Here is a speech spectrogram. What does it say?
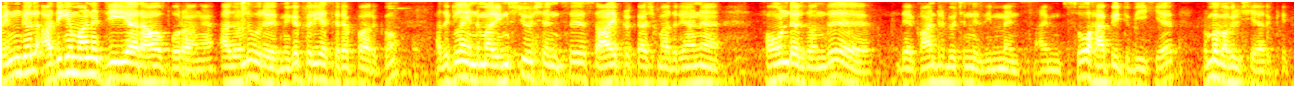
பெண்கள் அதிகமான ஜிஆர் ஆக போகிறாங்க அது வந்து ஒரு மிகப்பெரிய சிறப்பாக இருக்கும். அதுக்கெலாம் இந்த மாதிரி இன்ஸ்டிடியூஷன்ஸு சாய் பிரகாஷ் மாதிரியான ஃபவுண்டர்ஸ் வந்து their contribution is immense I am so happy to be here ரொம்ப மகிழ்ச்சியாக இருக்குது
